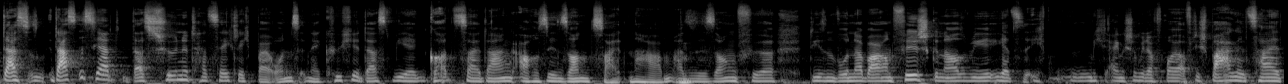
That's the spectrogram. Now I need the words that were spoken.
das, das ist ja das Schöne tatsächlich bei uns in der Küche, dass wir Gott sei Dank auch Saisonzeiten haben. Also Saison für diesen wunderbaren Fisch, genauso wie jetzt ich mich eigentlich schon wieder freue auf die Spargelzeit.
